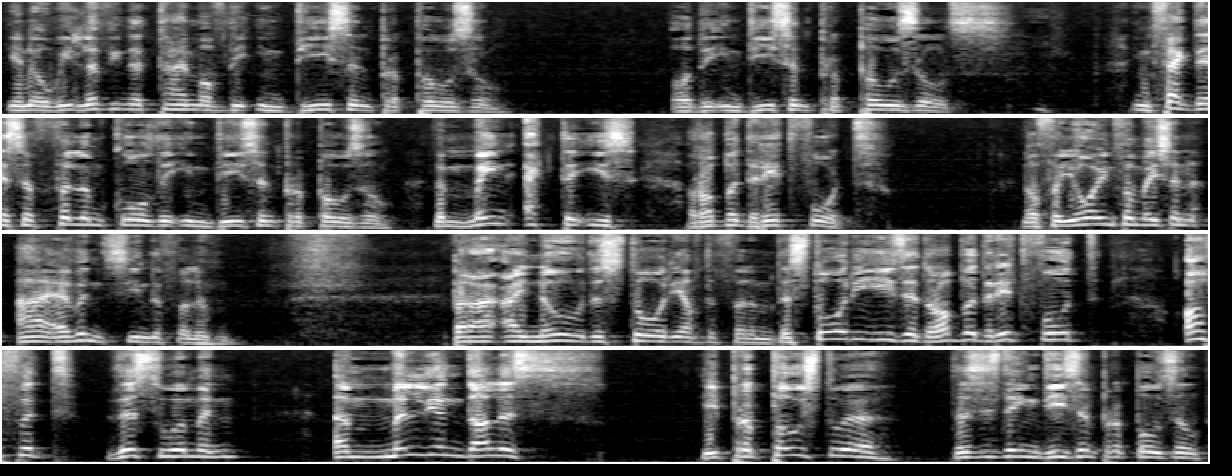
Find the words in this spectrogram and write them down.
you know, we live in a time of the indecent proposal or the indecent proposals. In fact, there's a film called The Indecent Proposal. The main actor is Robert Redford. Now, for your information, I haven't seen the film. But I, I know the story of the film. The story is that Robert Redford offered this woman a million dollars. He proposed to her. This is the indecent proposal.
